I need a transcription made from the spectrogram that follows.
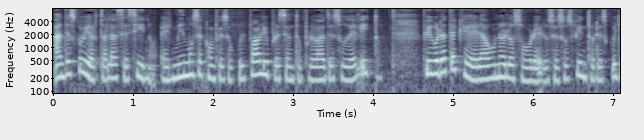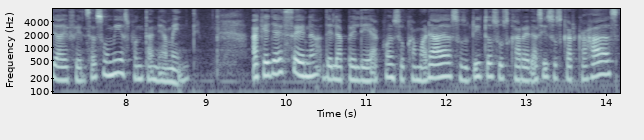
Han descubierto al asesino, él mismo se confesó culpable y presentó pruebas de su delito. Figúrate que era uno de los obreros, esos pintores cuya defensa asumía espontáneamente. Aquella escena de la pelea con su camarada, sus gritos, sus carreras y sus carcajadas,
